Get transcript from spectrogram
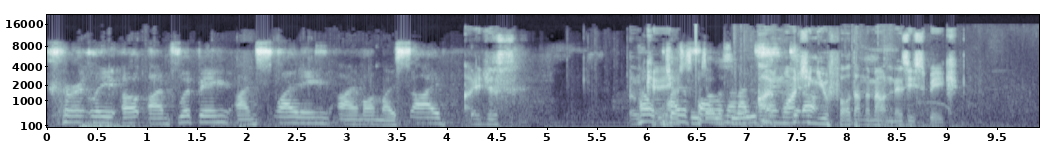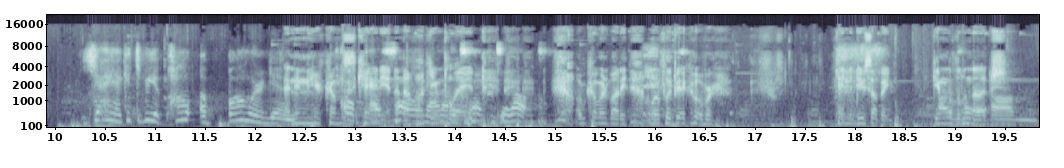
currently up. I'm flipping. I'm sliding. I'm on my side. I just. Help! Okay. I have fallen I I'm watching you fall down the mountain as you speak. Yay! I get to be a, pol- a bomber again. And then here comes Oh, the canyon and the fucking plane. get up. I'm coming, buddy. I'm gonna flip you back over. Can you do something? Give him a little nudge. Um,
